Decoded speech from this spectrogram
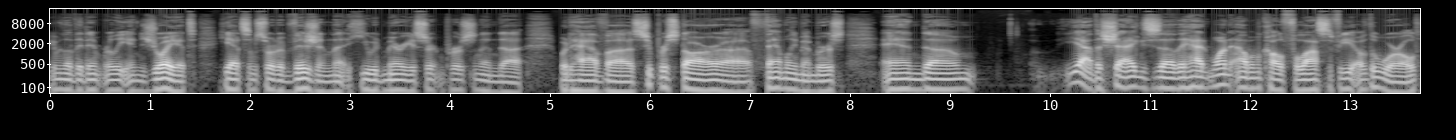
even though they didn't really enjoy it. He had some sort of vision that he would marry a certain person and uh, would have uh, superstar uh, family members. And um, yeah, the Shaggs, uh, they had one album called Philosophy of the World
